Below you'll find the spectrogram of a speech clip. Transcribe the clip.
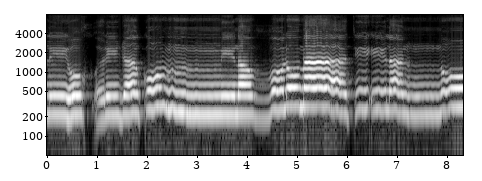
ليخرجكم من الظلمات إلى النور.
